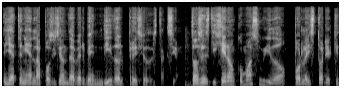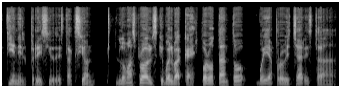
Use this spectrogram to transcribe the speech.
ya tenían la posición de haber vendido el precio de esta acción. Entonces dijeron, como ha subido por la historia que tiene el precio de esta acción, lo más probable es que vuelva a caer. Por lo tanto, voy a aprovechar esta,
